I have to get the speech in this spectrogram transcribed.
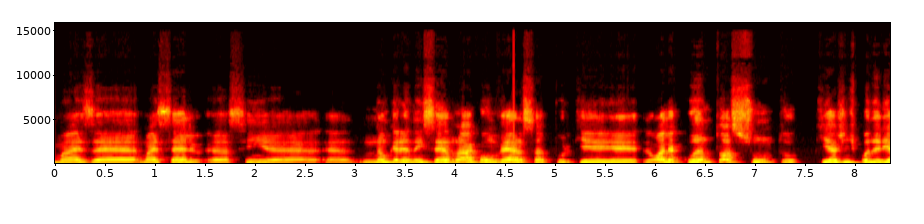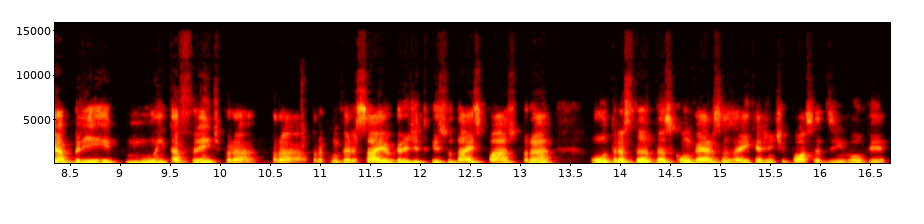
mas, é, mas Célio, é, assim, é, é, não querendo encerrar a conversa, porque olha quanto assunto que a gente poderia abrir muita frente para conversar, e eu acredito que isso dá espaço para outras tantas conversas aí que a gente possa desenvolver.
